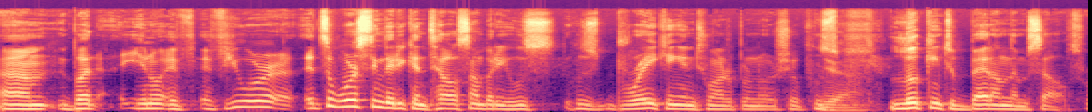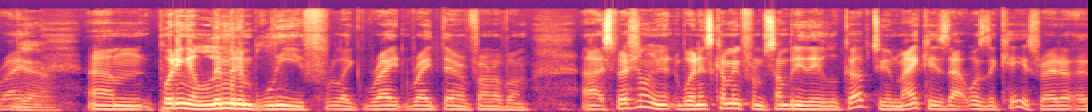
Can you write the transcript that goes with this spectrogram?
um, but you know if if you're it's the worst thing that you can tell somebody who's who's breaking into entrepreneurship who's yeah. looking to bet on themselves right yeah. um, putting a limiting belief like right right there in front of them uh, especially when it's coming from somebody they look up to in my case that was the case right uh,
